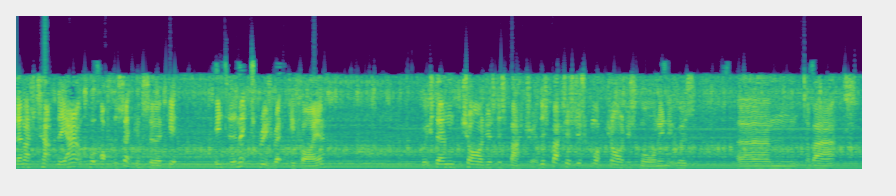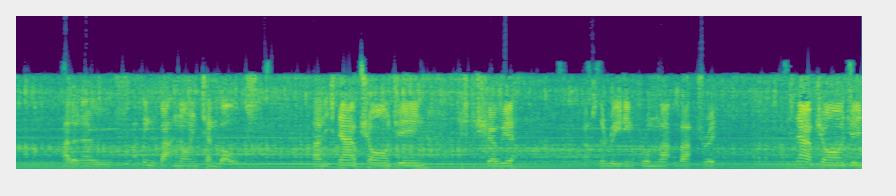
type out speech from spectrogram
then I tap the output off the second circuit into the next bridge rectifier, which then charges this battery. This battery's just come off charge this morning. It was um, about, I don't know, I think about 9-10 volts, and it's now charging, just to show you, that's the reading from that battery. It's now charging.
